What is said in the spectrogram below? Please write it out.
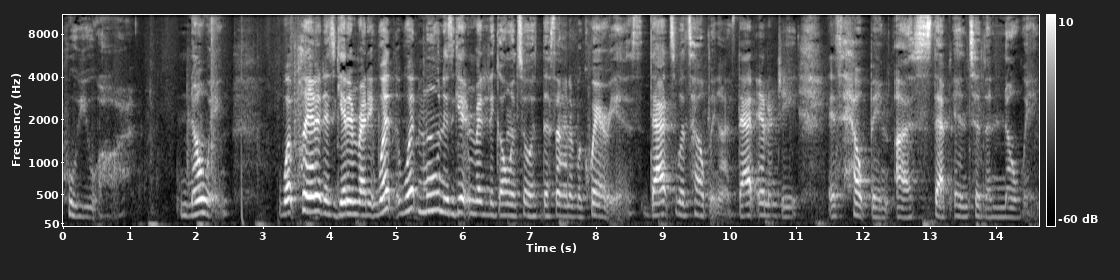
who you are. Knowing what planet is getting ready what what moon is getting ready to go into the sign of aquarius. That's what's helping us. That energy is helping us step into the knowing.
